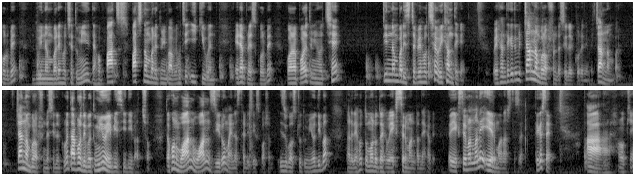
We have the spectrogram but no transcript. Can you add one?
করবে, দুই নাম্বারে হচ্ছে তুমি দেখো পাঁচ পাঁচ নাম্বারে তুমি পাবে হচ্ছে ইকিউএন এটা প্রেস করবে। করার পরে তুমি হচ্ছে তিন নাম্বার স্টেপে হচ্ছে ওইখান থেকে ওইখান থেকে তুমি চার নম্বর অপশনটা সিলেক্ট করে নেবে, চার নাম্বার চার নম্বর অপশনটা সিলেক্ট করবে, তারপর দেখবে তুমিও এ বি সি ডি পাচ্ছ। তখন one one zero minus thirty six বসাবে ইজুকস টু তুমিও দিবা, তাহলে দেখো তোমারও দেখো এক্সের মানটা দেখাবে। এই এক্সের মান মানে এর মান আসতেছে, ঠিক আছে? আর ওকে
